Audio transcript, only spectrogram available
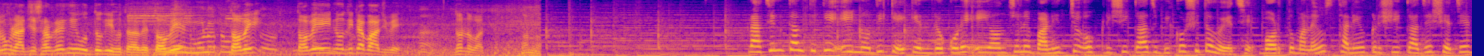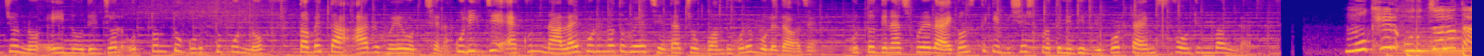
এবং রাজ্য সরকারকেই উদ্যোগী হতে হবে। তবে তবেই তবে এই নদীটা বাঁচবে। হ্যাঁ। ধন্যবাদ। প্রাচীনকাল থেকে এই নদীকে কেন্দ্র করে এই অঞ্চলে বাণিজ্য ও কৃষিকাজ বিকশিত হয়েছে। বর্তমানেও স্থানীয় কৃষিকাজে সেচের জন্য এই নদীর জল অত্যন্ত গুরুত্বপূর্ণ, তবে তা আর হয়ে উঠছে না। কুলিক যে এখন নালায় পরিণত হয়েছে তা চোখ বন্ধ করে বলে দেওয়া যায়। উত্তর দিনাজপুরের রায়গঞ্জ থেকে বিশেষ প্রতিনিধির রিপোর্ট, টাইমস ফোরটিন বাংলা। মুখের উজ্জ্বলতা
